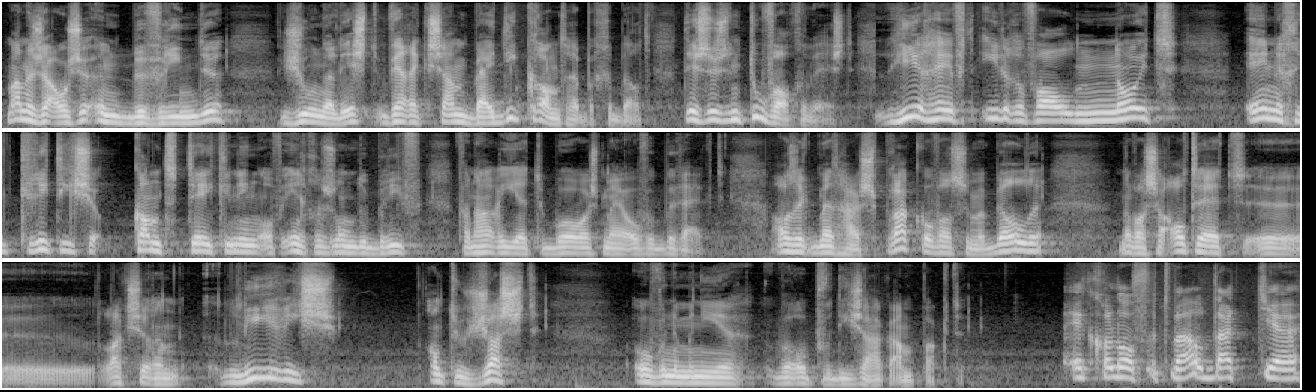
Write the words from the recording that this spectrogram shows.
Maar dan zou ze een bevriende journalist werkzaam bij die krant hebben gebeld. Het is dus een toeval geweest. Hier heeft in ieder geval nooit enige kritische kanttekening of ingezonden brief van Harriette Boas mij over bereikt. Als ik met haar sprak of als ze me belde, dan was ze altijd, uh, laat ik zeggen, lyrisch enthousiast over de manier waarop we die zaak aanpakten. Ik geloof het wel dat je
